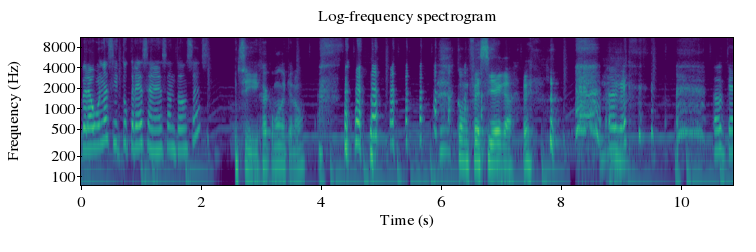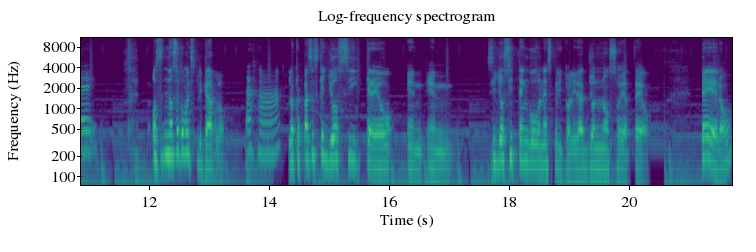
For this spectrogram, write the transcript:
Pero aún así, ¿tú crees en eso entonces? Sí, hija, ¿cómo de que no? Con fe ciega. Ok. Ok. O sea, no sé cómo explicarlo. Ajá. Lo que pasa es que yo sí creo en, en, si yo sí tengo una espiritualidad, yo no soy ateo. Pero,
